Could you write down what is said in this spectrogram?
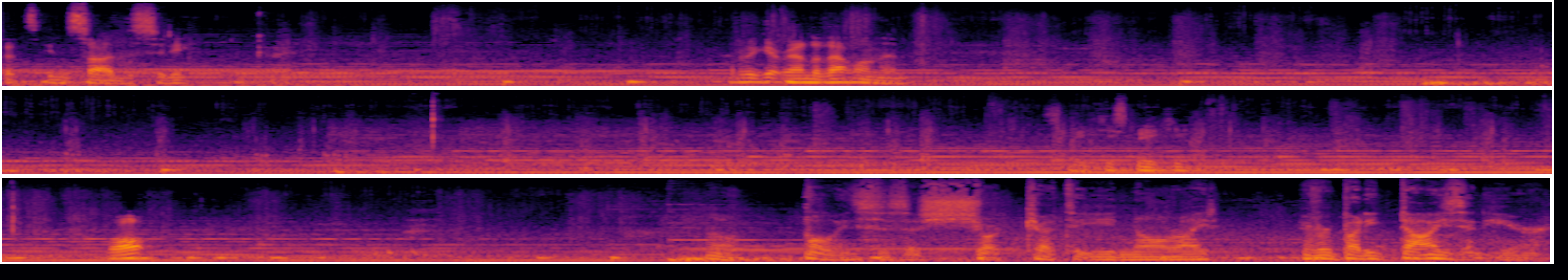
That's inside the city. Okay. How do we get round to that one then? Sneaky, sneaky. Well, Oh boy, this is a shortcut to Eden, all right. Everybody dies in here.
